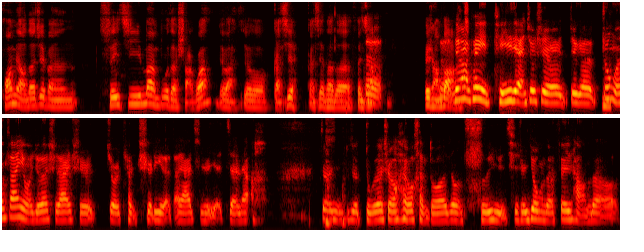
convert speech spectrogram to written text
黄淼的这本。随机漫步的傻瓜，对吧？就感谢感谢他的分享，非常棒。另外可以提一点，就是这个中文翻译，我觉得实在是就是挺吃力的，大家其实也见谅。就是你不就读的时候还有很多这种词语，其实用的非常的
